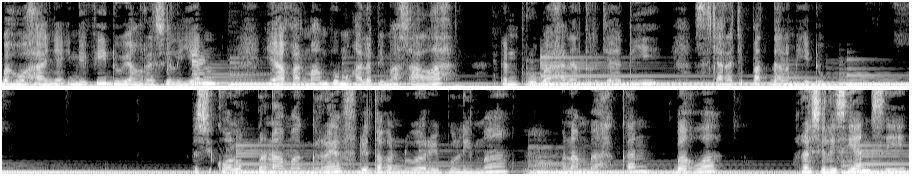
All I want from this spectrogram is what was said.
bahwa hanya individu yang resilient yang akan mampu menghadapi masalah dan perubahan yang terjadi secara cepat dalam hidup. Psikolog bernama Grave di tahun 2005 menambahkan bahwa resiliensi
